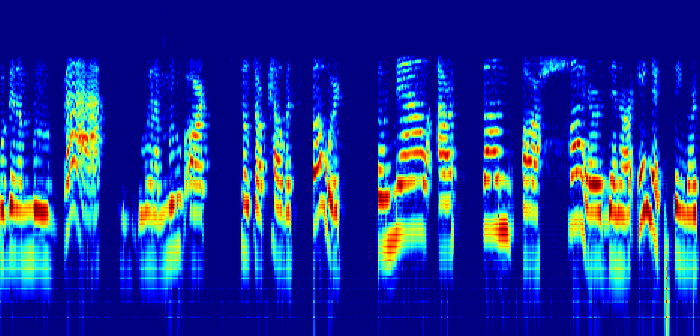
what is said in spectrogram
we're going to move back. We're going to move our, tilt our pelvis forward. So now our thumbs are higher than our index fingers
